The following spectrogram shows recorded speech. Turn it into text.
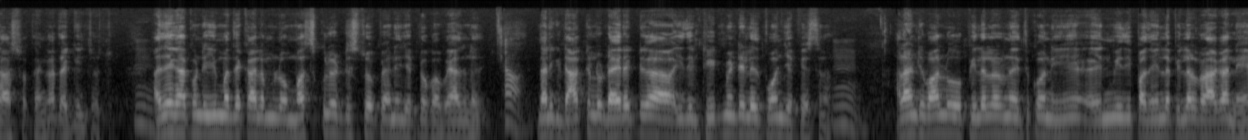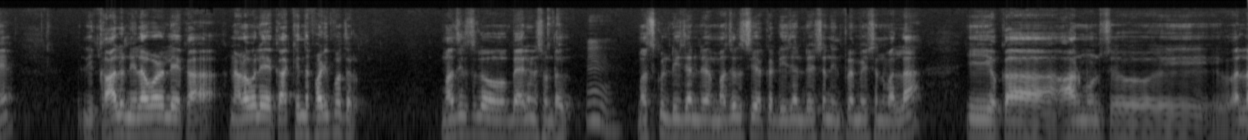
శాశ్వతంగా తగ్గించవచ్చు. అదే కాకుండా ఈ మధ్య కాలంలో మస్కులర్ డిస్ట్రోపీ అని చెప్పి ఒక వ్యాధి ఉన్నది. దానికి డాక్టర్లు డైరెక్ట్గా ఇది ట్రీట్మెంటే లేదు పో అని చెప్పేస్తున్నారు అలాంటి వాళ్ళు పిల్లలను ఎత్తుకొని ఎనిమిది పదేళ్ళ పిల్లలు రాగానే నీ కాలు నిలబడలేక నడవలేక కింద పడిపోతారు. మజిల్స్లో బ్యాలెన్స్ ఉండదు. మస్కుల్ డీజనరే మజిల్స్ యొక్క డీజనరేషన్ ఇన్ఫ్లమేషన్ వల్ల ఈ యొక్క హార్మోన్స్ వల్ల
